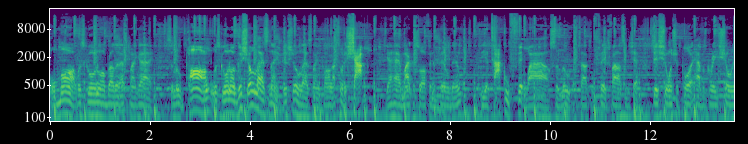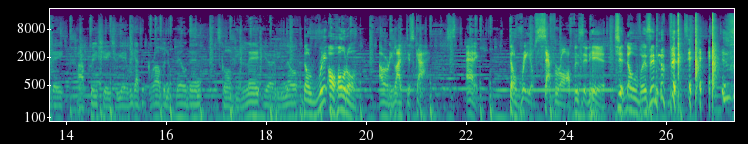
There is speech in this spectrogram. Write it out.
Omar, what's going on, brother? That's my guy. Salute, Pong. What's going on? Good show last night. Good show last night, Pong. I saw the shop. Y'all had Microsoft in the building. The Otaku Fit. Wow, salute, Otaku Fit. File some chat. Just showing support. Have a great show today. I appreciate you. Yeah, we got the Grubb in the building. It's gonna be lit. You already know. The real. Oh, hold on. I already like this guy. Addict. The real Sephiroth is in here. Jenova is in the building.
